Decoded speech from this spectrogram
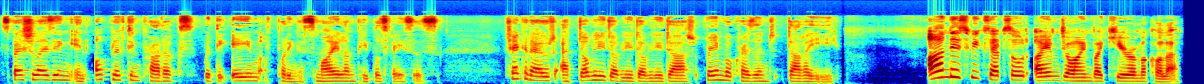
specialising in uplifting products with the aim of putting a smile on people's faces. Check it out at www.rainbowcrescent.ie. On this week's episode, I am joined by Ciara McCullough.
